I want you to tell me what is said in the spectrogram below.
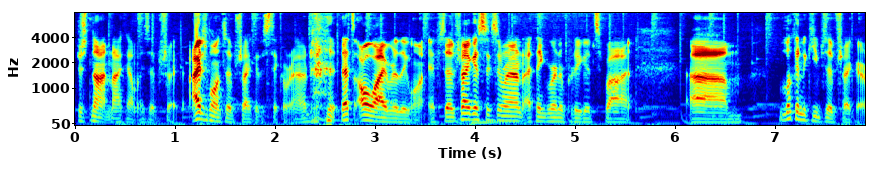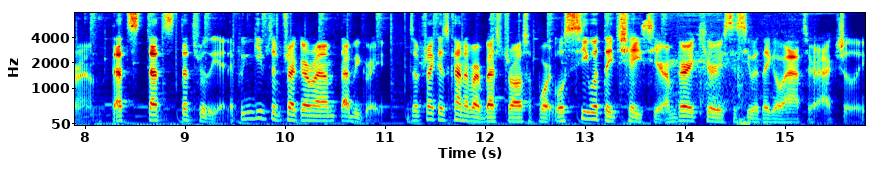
Just not knock out my Zebstrika. I just want Zebstrika to stick around. That's all I really want. If Zebstrika sticks around, I think we're in a pretty good spot. Um, looking to keep Zebstrika around. That's that's that's really it. If we can keep Zebstrika around, that'd be great. Zebstrika is kind of our best draw support. We'll see what they chase here. I'm very curious to see what they go after, actually.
